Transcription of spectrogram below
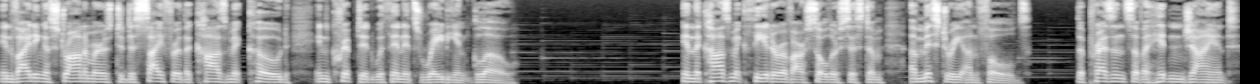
inviting astronomers to decipher the cosmic code encrypted within its radiant glow. In the cosmic theater of our solar system, a mystery unfolds, the presence of a hidden giant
